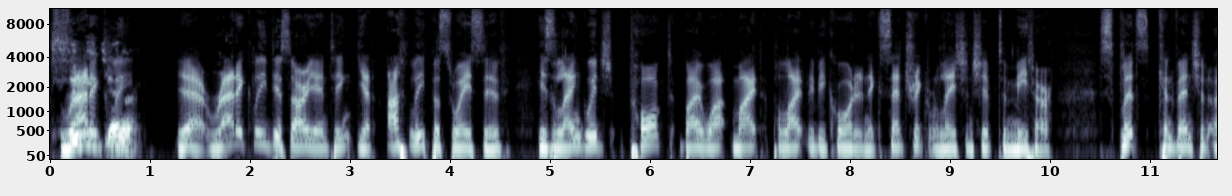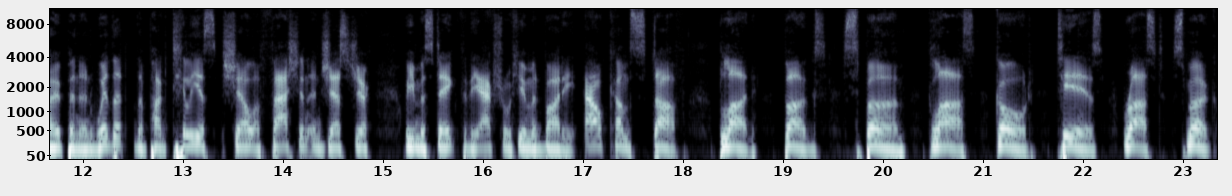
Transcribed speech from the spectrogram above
Sui radically, generis. yeah, radically disorienting, yet utterly persuasive. His language, talked by what might politely be called an eccentric relationship to meter, splits convention open, and with it the punctilious shell of fashion and gesture we mistake for the actual human body. Out comes stuff, blood, bugs, sperm, glass, gold, tears, rust, smoke,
